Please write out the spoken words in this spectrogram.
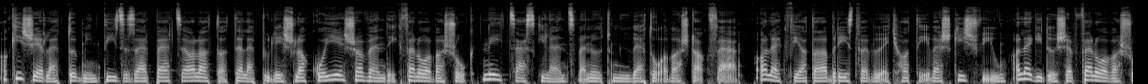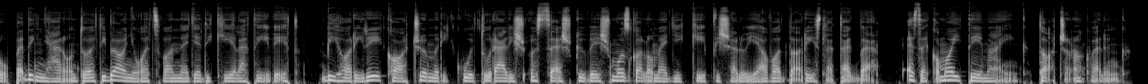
A kísérlet több mint 10 ezer perce alatt a település lakói és a vendégfelolvasók 495 művet olvastak fel. A legfiatalabb résztvevő egy 6 éves kisfiú, a legidősebb felolvasó pedig nyáron tölti be a 84. életévét. Bihari Réka, a Csömöri Kulturális Összeesküvés Mozgalom egyik képviselője avat be a részletekbe. Ezek a mai témáink, tartsanak velünk!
